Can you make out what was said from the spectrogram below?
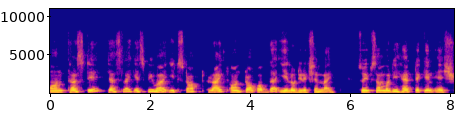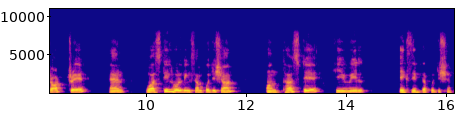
on Thursday, just like SPY, it stopped right on top of the yellow direction line. So if somebody had taken a short trade and was still holding some position, on Thursday, he will exit the position.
